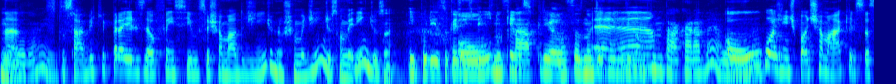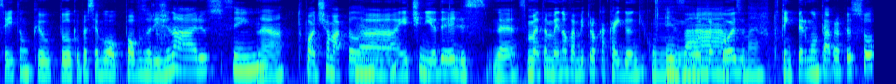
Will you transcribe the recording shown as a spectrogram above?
Né? Exatamente. Se tu sabe que pra eles é ofensivo ser chamado de índio, não chama de índio, são meríndios, né? E por isso que a gente Ou tem que ensinar que eles- as crianças no dia É. índio não pintar a cara delas. né? Ou a gente pode chamar que eles aceitam, que eu, pelo que eu percebo, povos originários, Sim. né? Tu pode chamar pela Uhum. etnia deles, né? Mas também não vai me trocar caigangue com Exato, outra coisa. né? Tu tem que perguntar pra pessoa.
